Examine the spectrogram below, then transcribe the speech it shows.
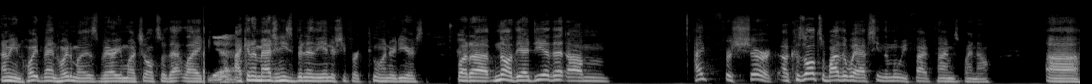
I mean, Hoyte Van Hoytema is very much also that like Yeah. I can imagine he's been in the industry for 200 years. But uh, no, the idea that um, I for sure because also by the way, I've seen the movie five times by now. Uh,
